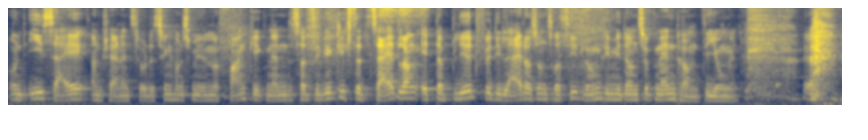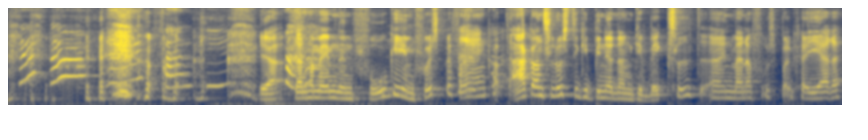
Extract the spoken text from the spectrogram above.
Und ich sei anscheinend so, deswegen haben sie mich immer Funky genannt. Das hat sich wirklich so Zeit lang etabliert für die Leute aus unserer Siedlung, die mich dann so genannt haben, die Jungen. Funky. Ja, dann haben wir eben den Vogel im Fußballverein gehabt. Auch ganz lustig, ich bin ja dann gewechselt äh, in meiner Fußballkarriere.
